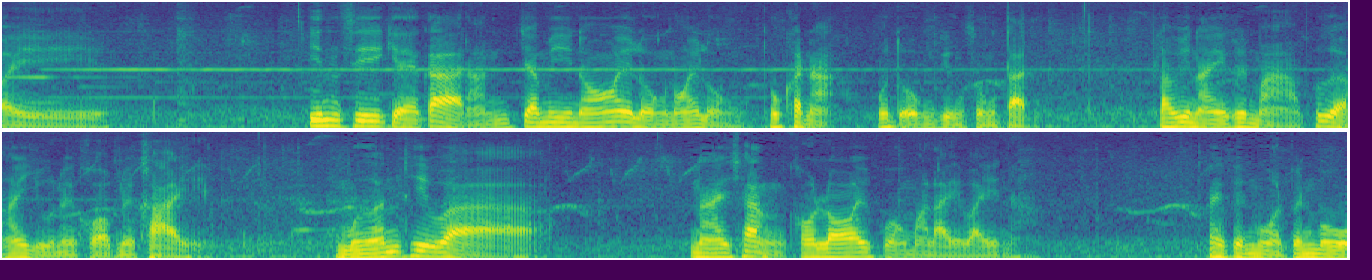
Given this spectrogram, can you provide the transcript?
ไออินทรีย์แก่กล้านั้นจะมีน้อยลงน้อยลง ทุกขณะพระองค์จึงทรงตัด พระวินัยขึ้นมาเพื่อให้อยู่ในขอบในข่าย เหมือนที่ว่านายช่างเขาร้อยพวงมาลัยไว้นะให้เป็นหมวดเป็นหมู่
